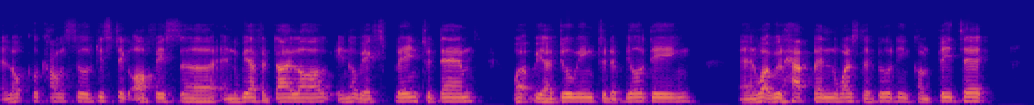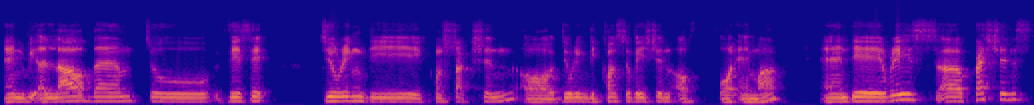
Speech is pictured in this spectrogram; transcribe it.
a local council, district officer, and we have a dialogue. You know, we explain to them what we are doing to the building and what will happen once the building completed. And we allow them to visit during the construction or during the conservation of Fort Emma. And they raised uh, questions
